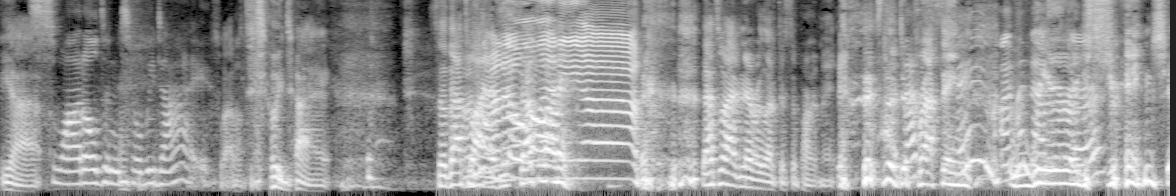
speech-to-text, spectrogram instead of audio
Yeah. swaddled until we die. Swaddled until we die. So that's why don't that's why that's why I've never left this apartment. it's the depressing. Weird, strange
